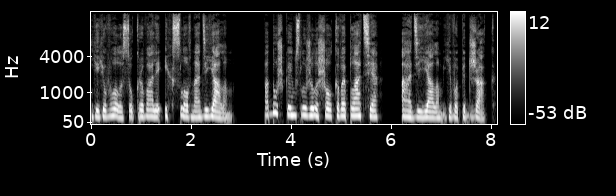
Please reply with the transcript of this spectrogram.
Ее волосы укрывали их словно одеялом. Подушкой им служило шелковое платье, а одеялом его пиджак.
